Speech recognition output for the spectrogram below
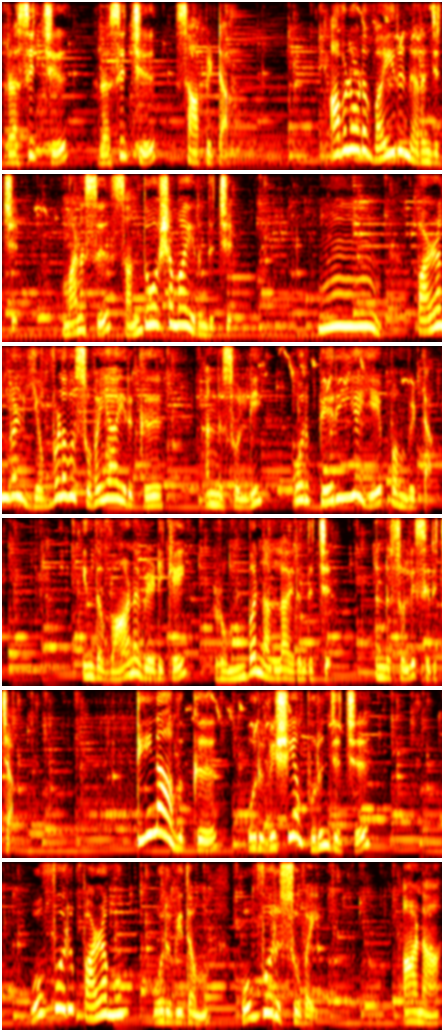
ரசிச்சு ரசிச்சு சாப்பிட்டா. அவளோட வயிறு நிறைஞ்சிச்சு. மனசு சந்தோஷமா இருந்துச்சு. உம் பழங்கள் எவ்வளவு சுவையா இருக்கு அன்னு சொல்லி ஒரு பெரிய ஏப்பம் விட்டா. இந்த வான வேடிக்கை ரொம்ப நல்லா இருந்துச்சு என்று சொல்லி சிரிச்சா. டீனாவுக்கு ஒரு விஷயம் புரிஞ்சிச்சு. ஒவ்வொரு பழமும் ஒரு விதம் ஒவ்வொரு சுவை. ஆனா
